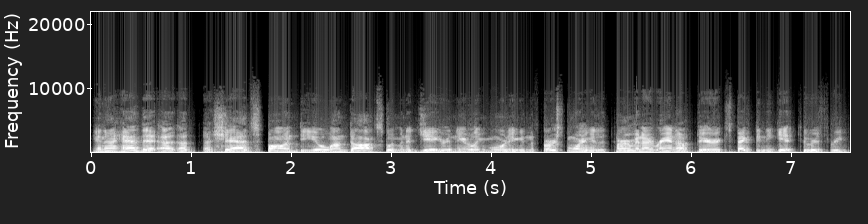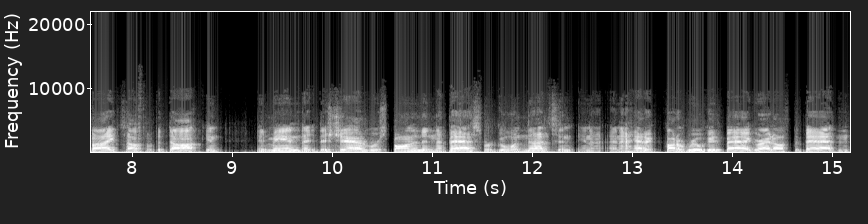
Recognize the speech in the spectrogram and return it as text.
and I had that, a, a, a shad spawn deal on dock swimming a jigger in the early morning. And the first morning of the tournament, I ran up there expecting to get two or three bites off of a dock. And and man, the, the shad were spawning and the bass were going nuts, and and I, and I had a, caught a real good bag right off the bat, and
